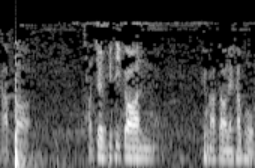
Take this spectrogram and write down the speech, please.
ครับก็ขอเชิญพิธีกรขึ้นมาต่อเลยครับผม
